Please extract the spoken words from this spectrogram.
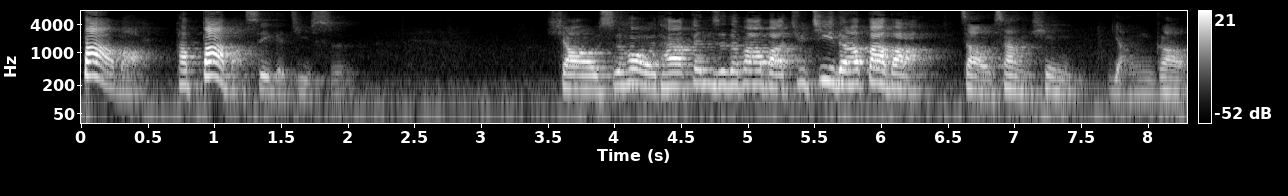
爸爸，他爸爸是一个祭司。小时候他跟着他爸爸，就记得爸爸早上献羊羔，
